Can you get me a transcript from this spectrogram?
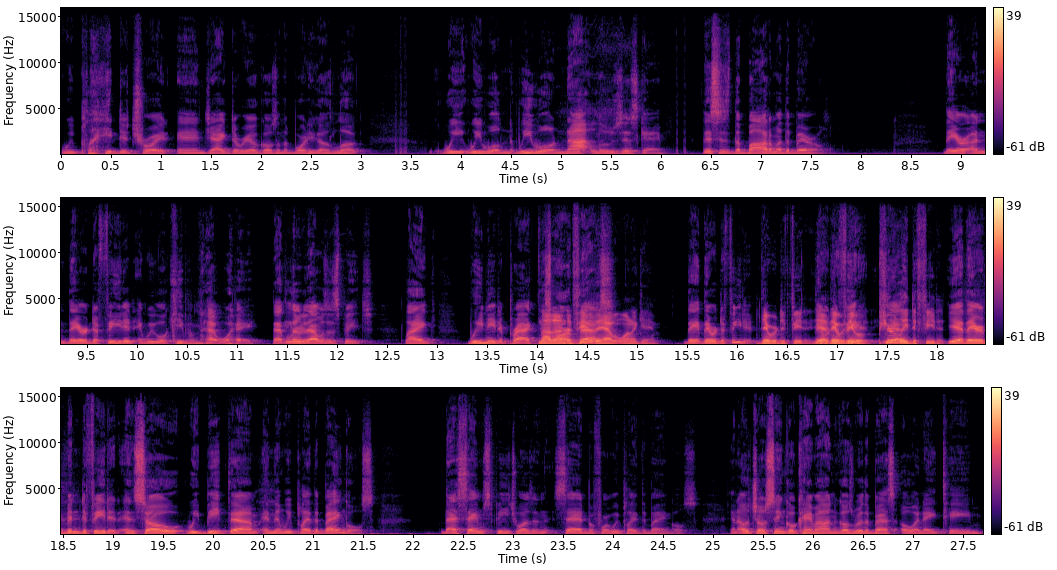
we played Detroit. And Jack Del Rio goes on the board. He goes, "Look, we we will we will not lose this game. This is the bottom of the barrel. They are un, they are defeated, and we will keep them that way. That literally that was a speech. Like we need to practice. not our undefeated. They haven't won a game. They they were defeated. They were defeated. They yeah, were they, were, they were purely Yeah. defeated. Yeah, they had been defeated, and so we beat them, and then we play the Bengals. That same speech wasn't said before we played the Bengals. And Ocho Cinco came out and goes, "We're the best 0 and 8 team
